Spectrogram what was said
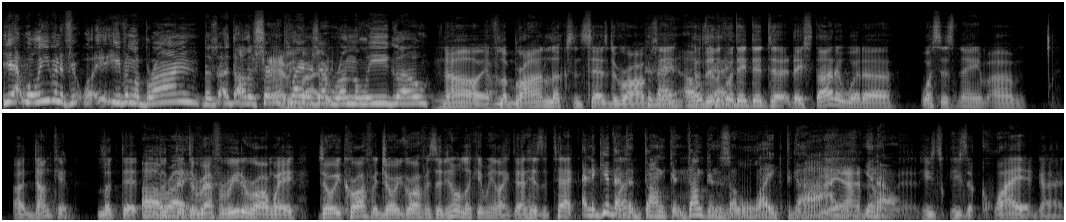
Yeah. Well, even if well, even LeBron, there's there certain players that run the league though. No, if LeBron looks and says the wrong thing, because look what they did to. They started with uh, what's his name? Um, uh, Duncan looked at Oh, looked right. at the referee the wrong way. Joey Crawford. Joey Crawford said, "You don't look at me like that. Here's a tech." And to give that What? to Duncan, Duncan's a liked guy. Yeah, know, you know. man. He's he's a quiet guy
